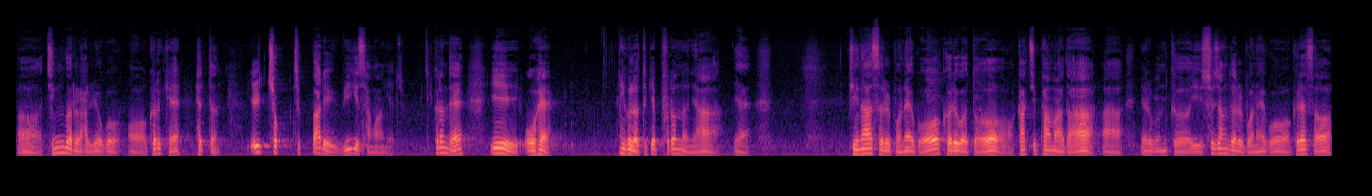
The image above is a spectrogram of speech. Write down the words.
어, 징벌을 하려고 어, 그렇게 했던 일촉즉발의 위기 상황이었죠. 그런데 이 오해 이걸 어떻게 풀었느냐? 예. 비나스를 보내고 그리고 또 각 지파마다 아, 여러분 그 이 수장들을 보내고 그래서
